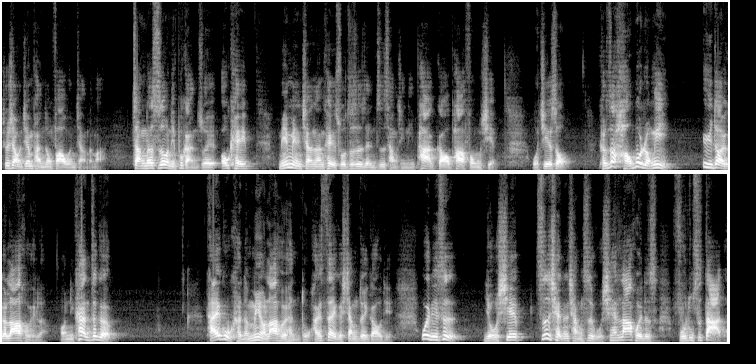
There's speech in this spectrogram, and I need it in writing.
就像我今天盘中发文讲的嘛，涨的时候你不敢追，OK，勉勉强强可以说这是人之常情，你怕高怕风险，我接受。可是好不容易遇到一个拉回了。哦，你看这个台股可能没有拉回很多，还是在一个相对高点。问题是有些之前的强势股，现在拉回的幅度是大的，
